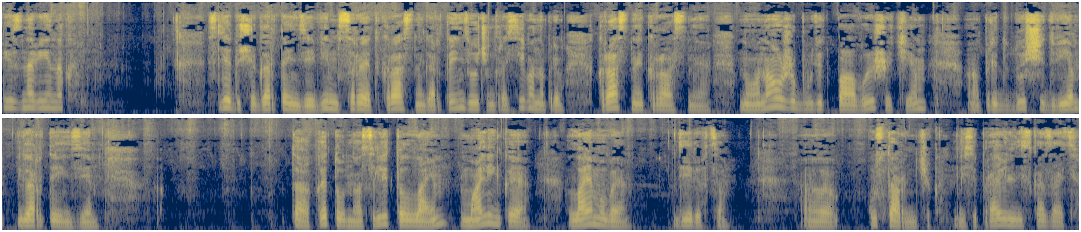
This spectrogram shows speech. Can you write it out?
из новинок. Следующая гортензия Вимс Ред, красная гортензия, очень красивая, она прям красная-красная, но она уже будет повыше, чем а, предыдущие две гортензии. Так, это у нас Little Lime, маленькое лаймовое деревце, э, кустарничек, если правильно сказать.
